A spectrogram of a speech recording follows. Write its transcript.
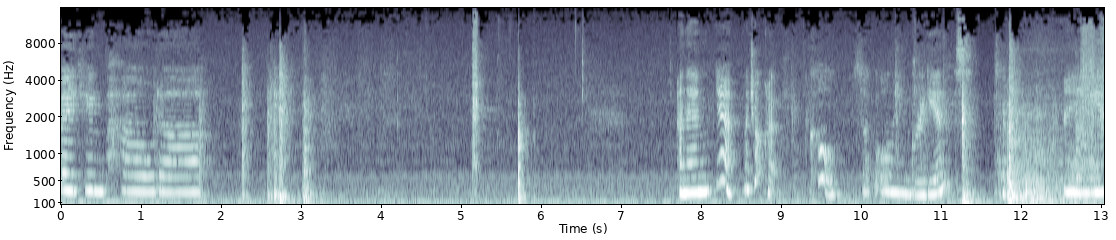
baking powder. And then, yeah, my chocolate. Cool. So I've got all the ingredients. A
